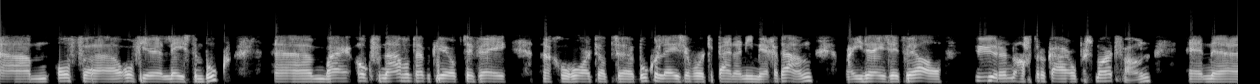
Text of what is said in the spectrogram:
um, of, uh, of je leest een boek. Um, maar ook vanavond heb ik weer op tv uh, gehoord dat uh, boeken lezen wordt er bijna niet meer gedaan. Maar iedereen zit wel uren achter elkaar op een smartphone. En uh,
